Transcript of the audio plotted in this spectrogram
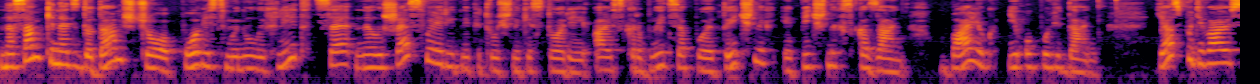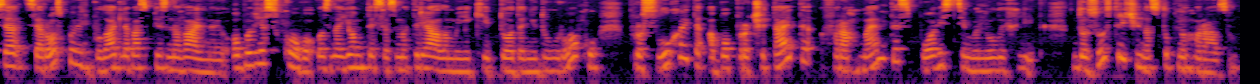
Насамкінець додам, що повість минулих літ це не лише своєрідний підручник історії, а й скарбниця поетичних, епічних сказань, байок і оповідань. Я сподіваюся, ця розповідь була для вас пізнавальною. Обов'язково ознайомтеся з матеріалами, які додані до уроку, прослухайте або прочитайте фрагменти з повісті минулих літ. До зустрічі наступного разу!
